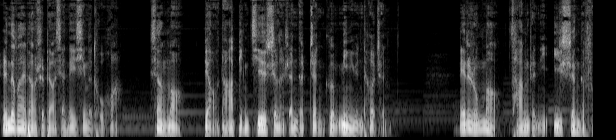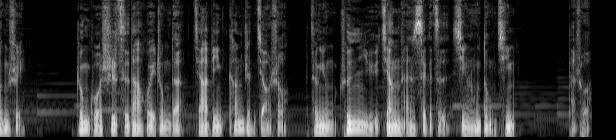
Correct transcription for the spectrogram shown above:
人的外表是表现内心的图画，相貌表达并揭示了人的整个命运特征。你的容貌藏着你一生的风水。中国诗词大会中的嘉宾康震教授。曾用“春雨江南”四个字形容董卿。他说：“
